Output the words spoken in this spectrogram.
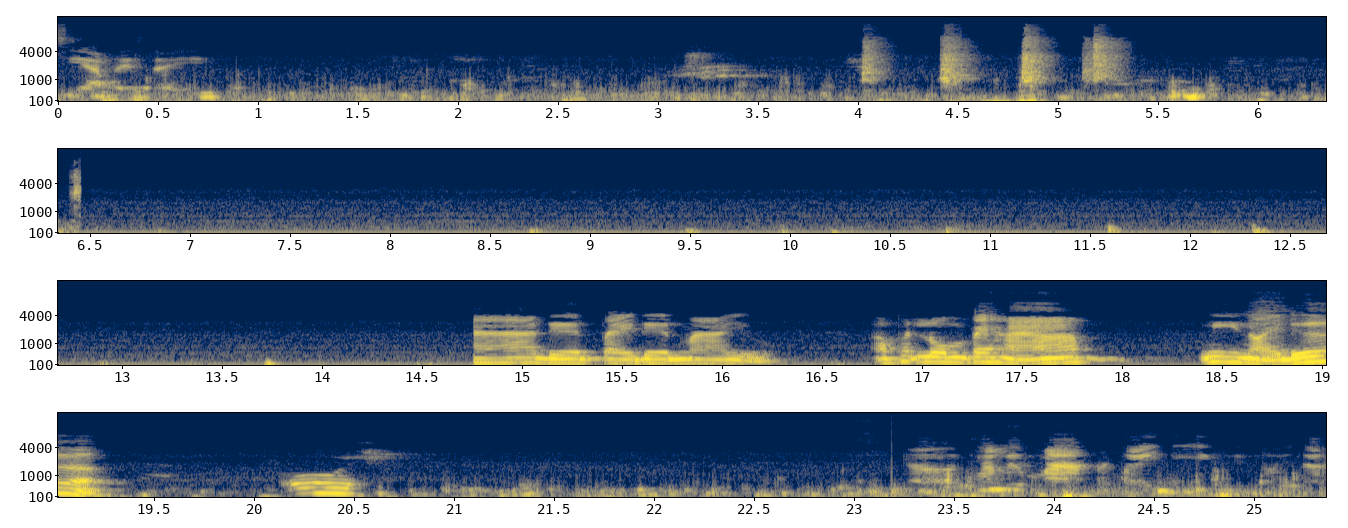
เสียไปใส่ เดินไปเดินมาอยู่ เอาพัดลมไปหา นี่หน่อยเด้อโอ้ยเออถ้าเริ่มมาก็ใจดีขึ้นหน่อยนะ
